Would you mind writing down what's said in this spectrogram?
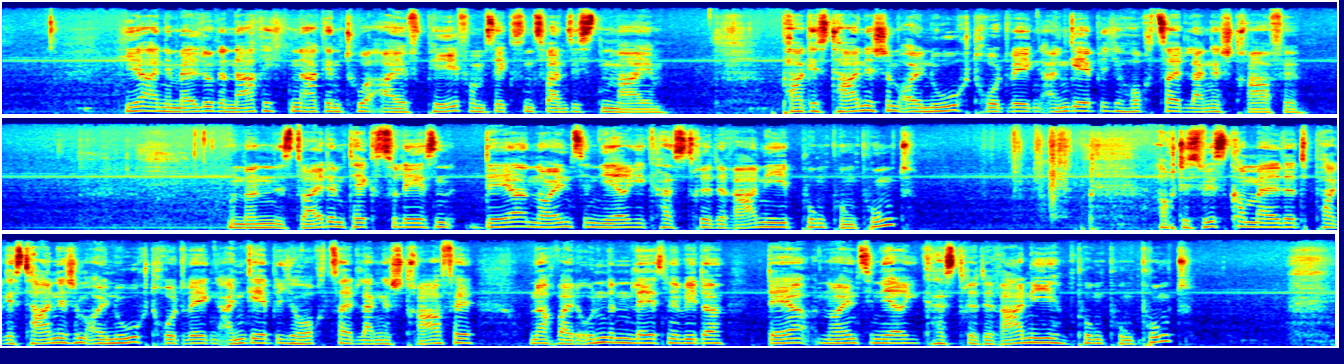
Hier eine Meldung der Nachrichtenagentur AFP vom 26. Mai. Pakistanischem Eunuch droht wegen angeblicher Hochzeit lange Strafe. Und dann ist weiter im Text zu lesen, der 19-jährige kastrierte Rani, Punkt, Punkt, Punkt. Auch die Swisscom meldet, pakistanischem Eunuch droht wegen angeblicher Hochzeit lange Strafe. Und auch weiter unten lesen wir wieder, der 19-jährige kastrierte Rani, Punkt, Punkt, Punkt.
